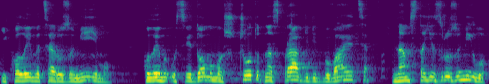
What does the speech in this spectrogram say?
І коли ми це розуміємо, коли ми усвідомимо, що тут насправді відбувається, нам стає зрозуміло,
